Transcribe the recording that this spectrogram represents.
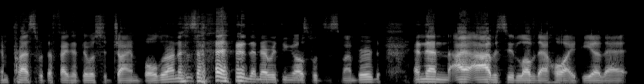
impressed with the fact that there was a giant boulder on his head and then everything else was dismembered. And then I obviously love that whole idea that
